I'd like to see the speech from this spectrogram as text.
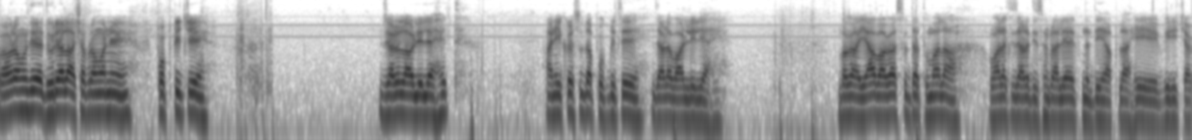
वावरामध्ये धुऱ्याला अशाप्रमाणे पोपटीचे झाडं लावलेले आहेत आणि इकडंसुद्धा पोपटीचे झाडं वाढलेली आहे. बघा या भागातसुद्धा तुम्हाला वालाची झाडं दिसून राहिले आहेत. नदी आपला हे विहिरीच्या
